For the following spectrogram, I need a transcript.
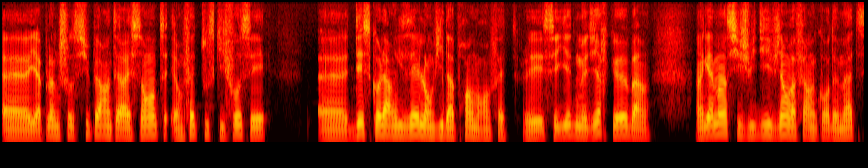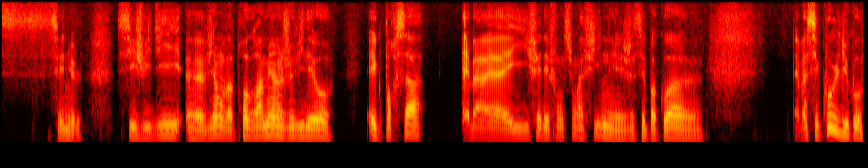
Euh, Il y a plein de choses super intéressantes. Et en fait, tout ce qu'il faut, c'est déscolariser l'envie d'apprendre, en fait. Et essayer de me dire que, ben, un gamin, si je lui dis, viens, on va faire un cours de maths, c'est nul. Si je lui dis, euh, viens, on va programmer un jeu vidéo, et que pour ça, eh ben, il fait des fonctions affines et je sais pas quoi, euh, eh ben, c'est cool, du coup.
